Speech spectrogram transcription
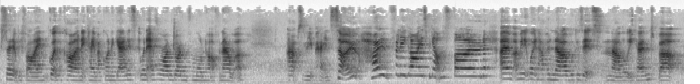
said it'll be fine, got in the car and it came back on again. It's whenever I'm driving for more than half an hour, absolute pain. So hopefully guys we get on the phone. Um, I mean it won't happen now because it's now the weekend, but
